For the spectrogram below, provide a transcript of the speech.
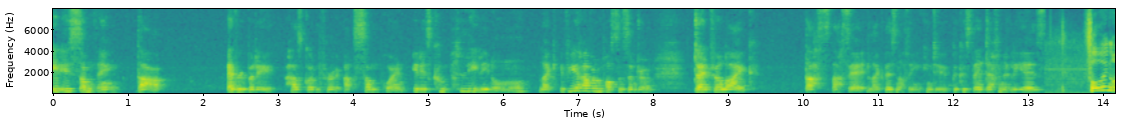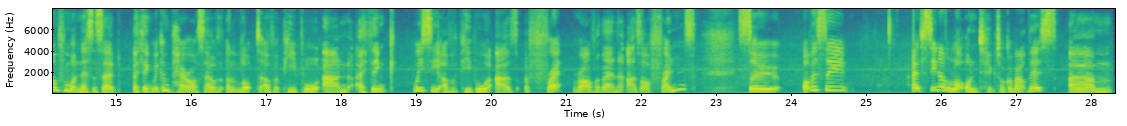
It is something that everybody has gone through at some point. It is completely normal. Like if you have imposter syndrome don't feel like that's that's it. Like there's nothing you can do because there definitely is. Following on from what Nessa said, I think we compare ourselves a lot to other people, and I think we see other people as a threat rather than as our friends. So, obviously, I've seen a lot on TikTok about this. Um,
